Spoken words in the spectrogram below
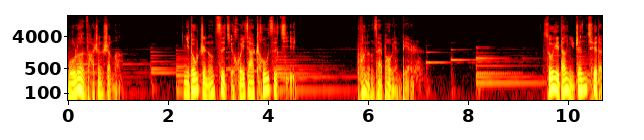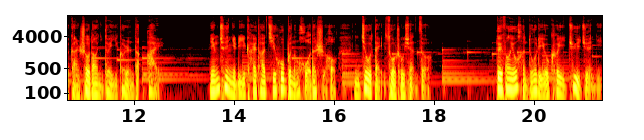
无论发生什么，你都只能自己回家抽自己，不能再抱怨别人。所以，当你真切的感受到你对一个人的爱，明确你离开他几乎不能活的时候，你就得做出选择。对方有很多理由可以拒绝你，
